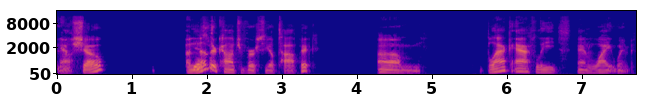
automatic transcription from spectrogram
Now, show another yes, controversial topic. Um, black athletes and white women.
